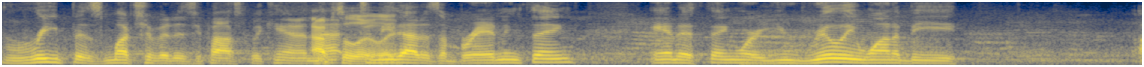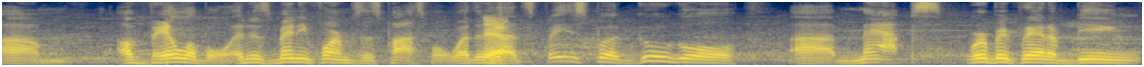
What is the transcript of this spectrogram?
reap as much of it as you possibly can. And That, to me, that is a branding thing and a thing where you really want to be um, available in as many forms as possible, whether Yeah. that's Facebook, Google, uh, Maps. We're a big fan of being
